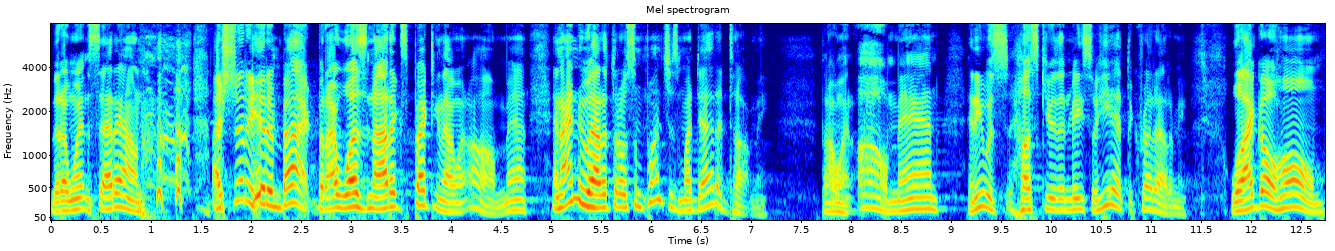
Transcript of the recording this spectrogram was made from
that I went and sat down. I should have hit him back, but I was not expecting that. I went, oh, man. And I knew how to throw some punches. My dad had taught me. But I went, oh, man. And he was huskier than me, so he had the crud out of me. Well, I go home,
